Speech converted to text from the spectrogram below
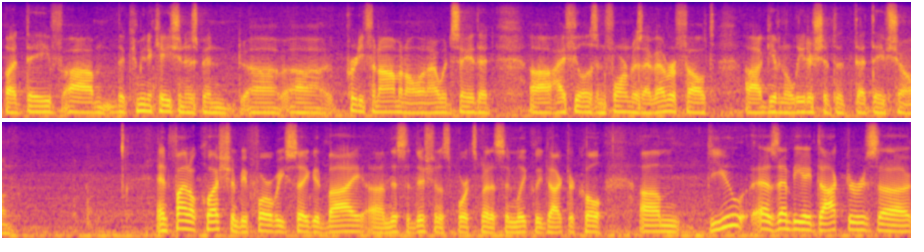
But they've um, the communication has been uh, uh, pretty phenomenal, and I would say that uh, I feel as informed as I've ever felt, uh, given the leadership that, that they've shown. And final question before we say goodbye on this edition of Sports Medicine Weekly, Dr. Cole. Um, do you, as NBA doctors, uh,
